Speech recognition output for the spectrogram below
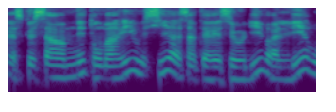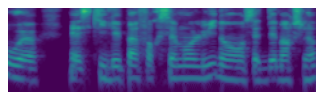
est-ce que ça a amené ton mari aussi à s'intéresser au livre, à le lire, ou est-ce qu'il n'est pas forcément lui dans cette démarche-là?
